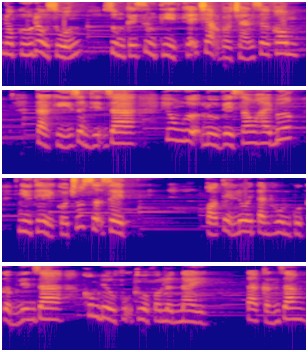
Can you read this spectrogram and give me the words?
nó cứ đầu xuống, dùng cái sừng thịt khẽ chạm vào trán sơ không. Tà khí dần hiện ra hiêu ngựa lùi về sau hai bước, như thể có chút sợ sệt. Có thể lôi tàn hồn của cẩm liên ra không đều phụ thuộc vào lần này. Ta cắn răng,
